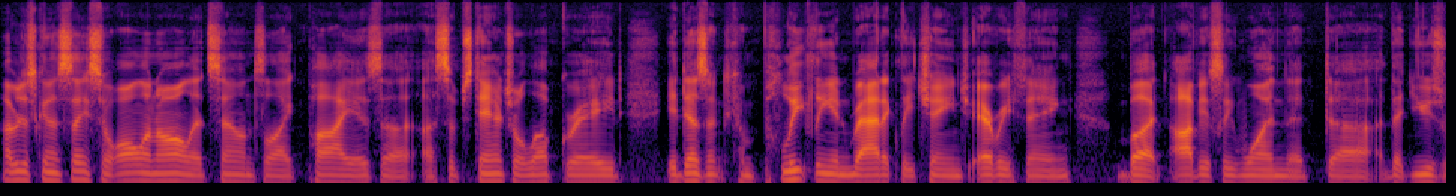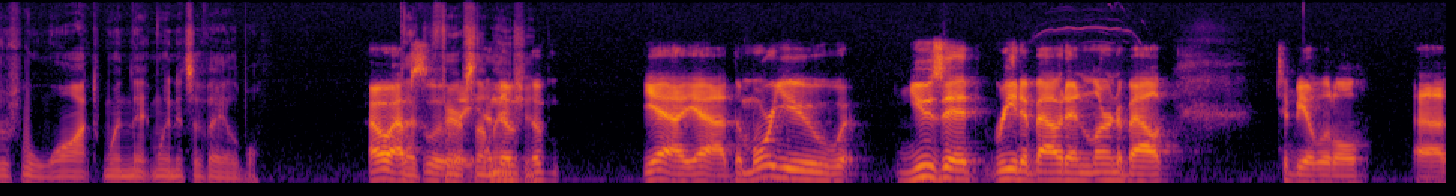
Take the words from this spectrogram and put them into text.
I was just going to say, so all in all, it sounds like Pie is a, a, substantial upgrade. It doesn't completely and radically change everything, but obviously one that uh, that users will want when when it's available. Oh, absolutely. And the, the, yeah, yeah. The more you use it, read about it, and learn about, to be a little uh,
